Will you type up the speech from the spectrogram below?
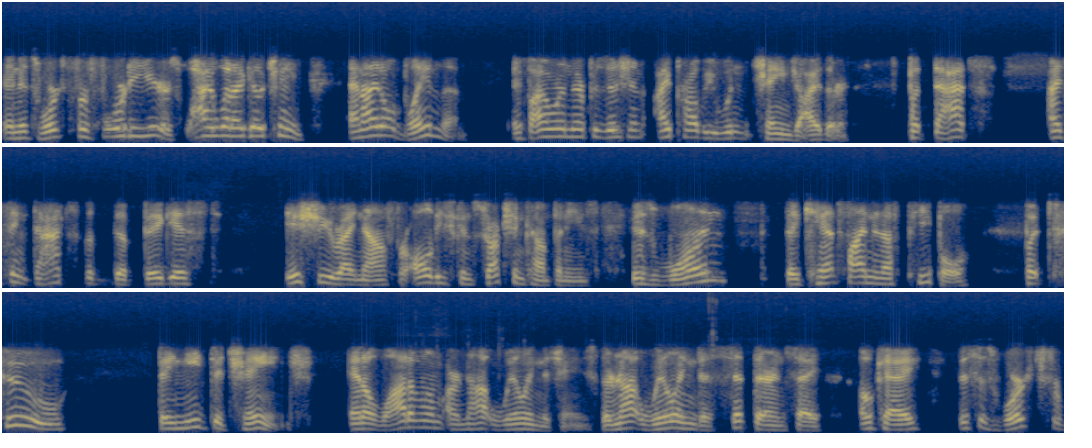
and it's worked for 40 years. Why would I go change? And I don't blame them. If I were in their position, I probably wouldn't change either. But that's, I think that's the, the biggest issue right now for all these construction companies is one, they can't find enough people, but two, they need to change. And a lot of them are not willing to change. They're not willing to sit there and say, okay, this has worked for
